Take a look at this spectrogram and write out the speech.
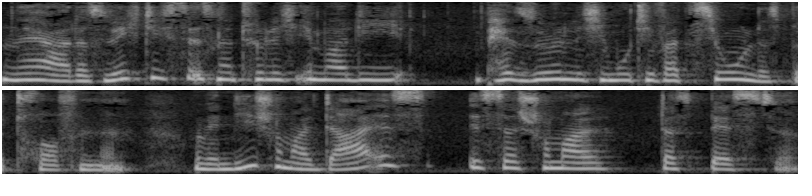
Naja, das Wichtigste ist natürlich immer die persönliche Motivation des Betroffenen. Und wenn die schon mal da ist, ist das schon mal das Beste.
